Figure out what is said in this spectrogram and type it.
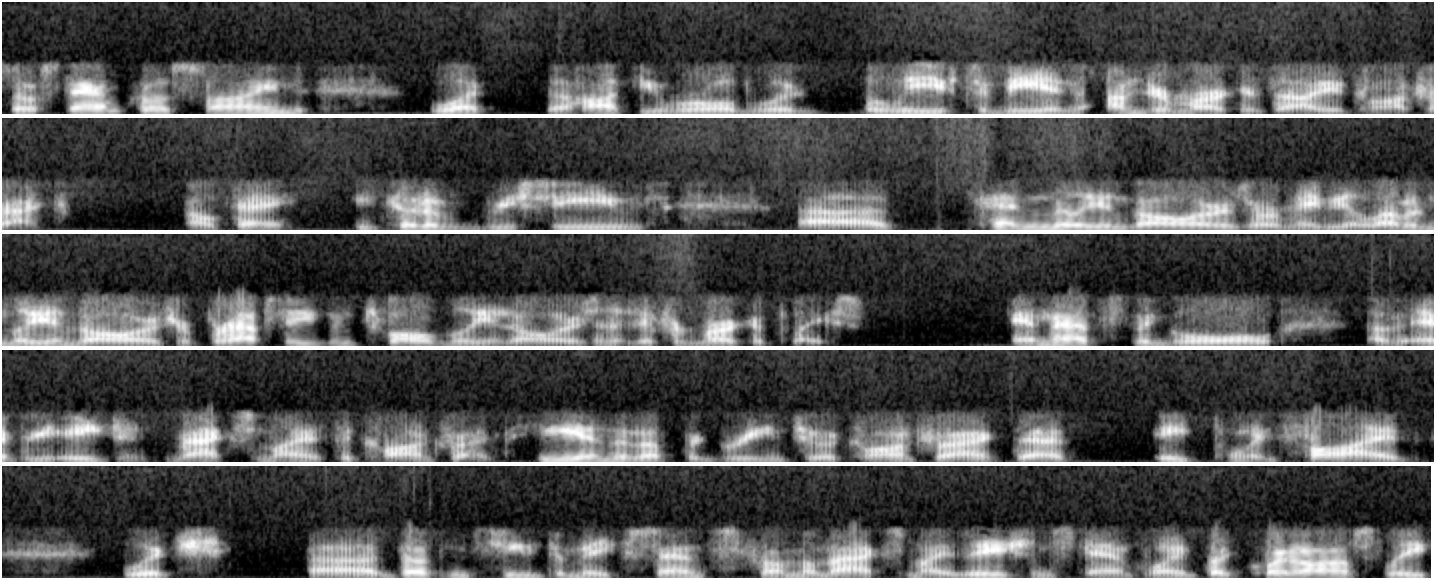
So Stamkos signed what the hockey world would believe to be an under market value contract. Okay, he could have received uh, $10 million or maybe $11 million or perhaps even $12 million in a different marketplace. And that's the goal of every agent, maximize the contract. He ended up agreeing to a contract at 8.5, which uh, doesn't seem to make sense from a maximization standpoint, but quite honestly,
